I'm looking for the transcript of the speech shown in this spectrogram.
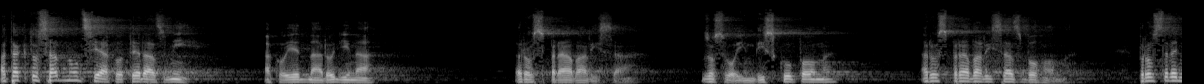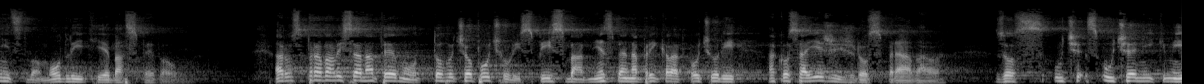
A takto sadnúci ako teraz my, ako jedna rodina, rozprávali sa so svojím biskupom a rozprávali sa s Bohom prostredníctvom modlitieb a spevov. A rozprávali sa na tému toho, čo počuli z písma. Dnes sme napríklad počuli, ako sa Ježiš rozprával so, s, uč, s učeníkmi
